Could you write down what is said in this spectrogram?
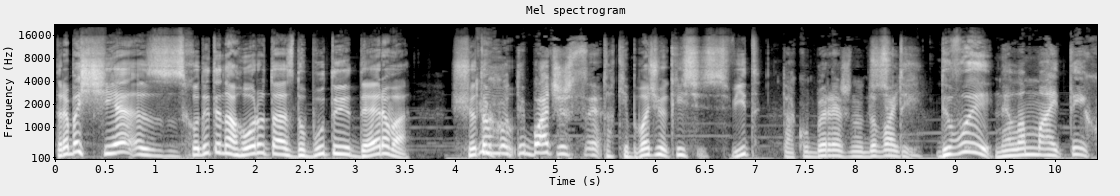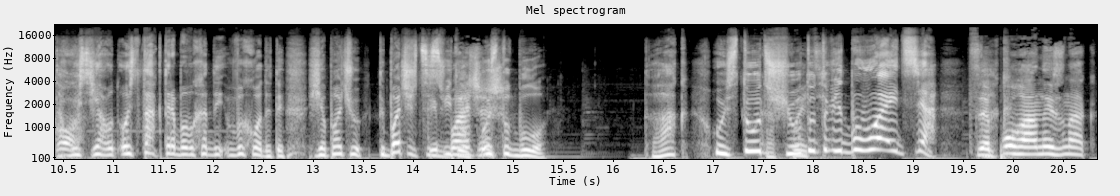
Треба ще е, сходити на гору та здобути дерева. Що Тихо, там? ти бачиш це? Так, я бачу якийсь світ. Так, обережно, давай. Сюди. Диви! Не ламай, Та тихо. ось я, от, ось так треба виходи, виходити. Я бачу, ти бачиш це Ти світло? бачиш? Ось тут було. Так, ось тут що Капець. тут відбувається? Це поганий знак.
